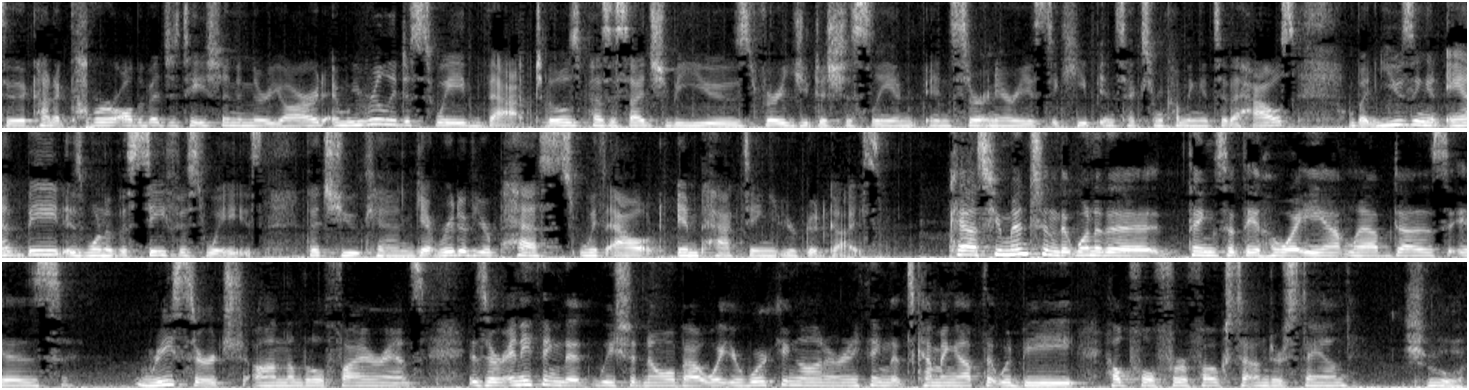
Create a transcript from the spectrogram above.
to kind of cover all the vegetation in their yard, and we really dissuade that. Those pesticides should be used very judiciously in, in certain areas to keep insects from coming into the house. But using an ant bait is one of the safest ways that you can get rid of your pests without impacting your good guys. Cas, you mentioned that one of the things that the Hawaii Ant Lab does is research on the little fire ants. Is there anything that we should know about what you're working on or anything that's coming up that would be helpful for folks to understand? Sure.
